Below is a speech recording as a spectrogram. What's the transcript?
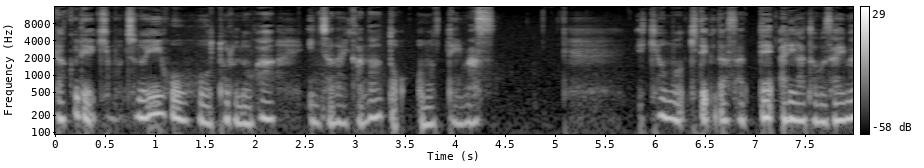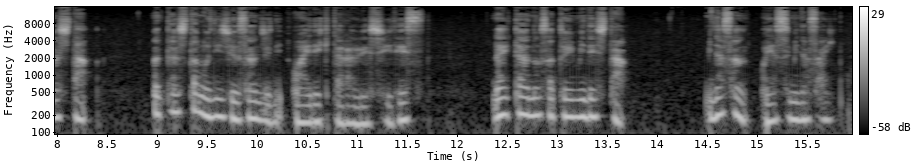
楽で気持ちのいい方法をとるのがいいんじゃないかなと思っています。今日も来てくださってありがとうございました。また明日も23時にお会いできたら嬉しいです。ライターの里由美でした。皆さんおやすみなさい。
